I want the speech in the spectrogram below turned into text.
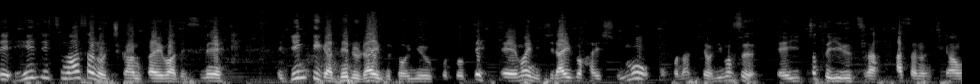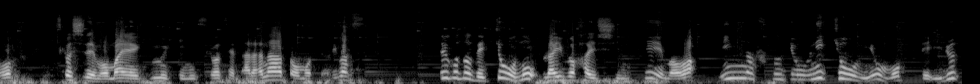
で、平日の朝の時間帯はですね、元気が出るライブということで、えー毎日ライブ配信も行っております。えーちょっと憂鬱な朝の時間を少しでも前向きに過ごせたらなと思っております。ということで今日のライブ配信テーマはみんな副業に興味を持っている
